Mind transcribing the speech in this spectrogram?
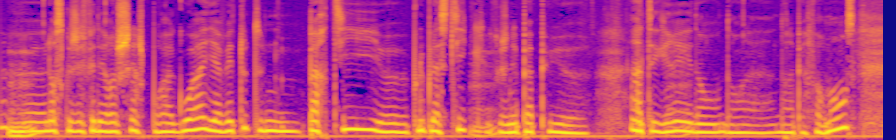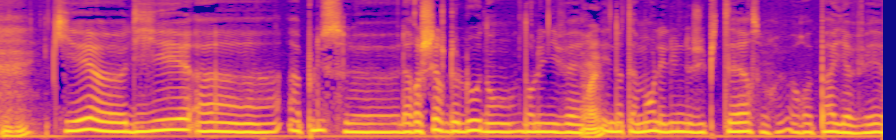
Mhm. Euh, lorsque j'ai fait des recherches pour Agua, il y avait toute une partie euh, plus plastique mhm. que je n'ai pas pu intégrer dans, dans, la, dans, la, performance, mhm. qui est liée à, à plus la recherche de l'eau dans, dans l'univers, et notamment les lunes de Jupiter. Sur Europa, il y avait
